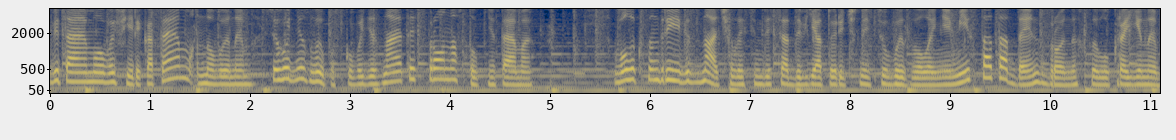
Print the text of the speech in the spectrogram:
Вітаємо в ефірі КТМ. Новини. Сьогодні з випуску ви дізнаєтесь про наступні теми. В Олександрії відзначили 79-ту річницю визволення міста та День Збройних сил України.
